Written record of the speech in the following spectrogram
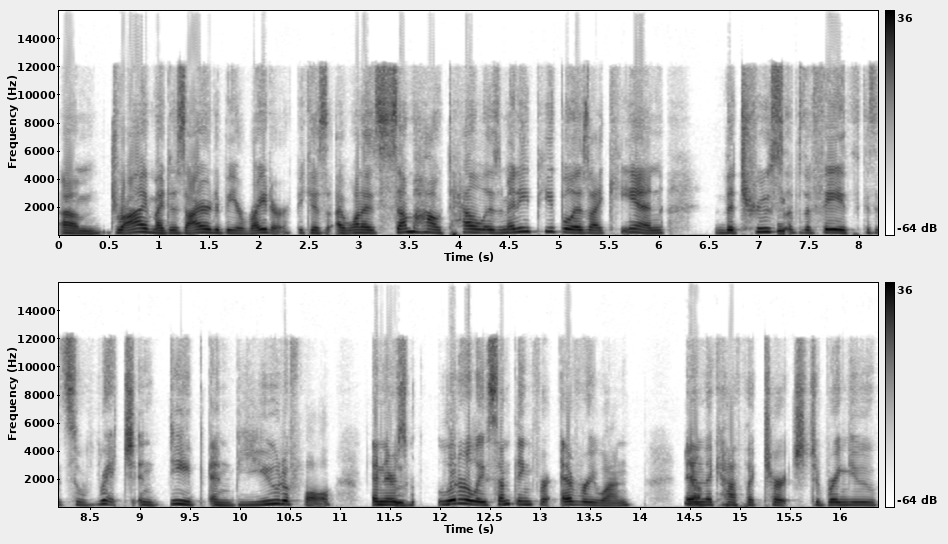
um, drive, my desire to be a writer, because I want to somehow tell as many people as I can the truths mm-hmm. of the faith, because it's so rich and deep and beautiful. And there's mm-hmm. literally something for everyone yeah. in the Catholic Church to bring you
